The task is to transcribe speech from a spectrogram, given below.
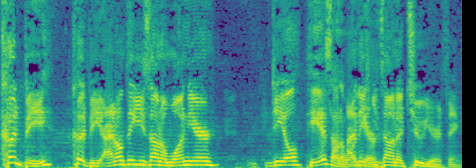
Could be, could be. I don't think he's on a one year deal. He is on a one year. I think year. he's on a two year thing.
